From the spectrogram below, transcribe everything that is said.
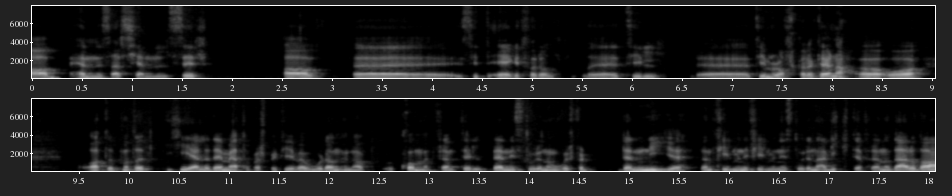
av hennes erkjennelser av eh, sitt eget forhold eh, til Team Roth-karakteren. Og, og, at det, måte, hele det metaperspektivet, hvordan hun har kommet frem til den historien, og hvorfor den nye, den filmen i filmen-historien er viktig for henne der og da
